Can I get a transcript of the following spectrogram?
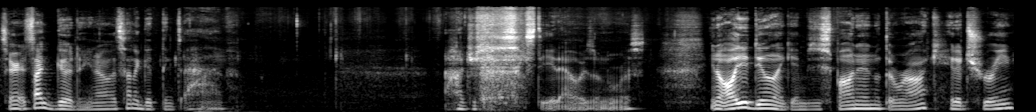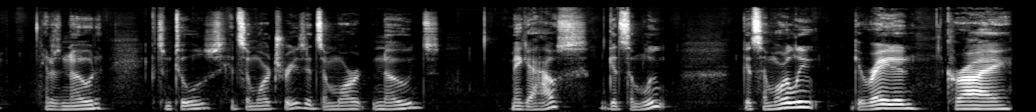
It's, it's not good, you know? It's not a good thing to have. 168 hours on Rust. You know, all you do in that game is you spawn in with a rock, hit a tree, hit a node, get some tools, hit some more trees, hit some more nodes, make a house, get some loot, get some more loot, get raided, cry,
